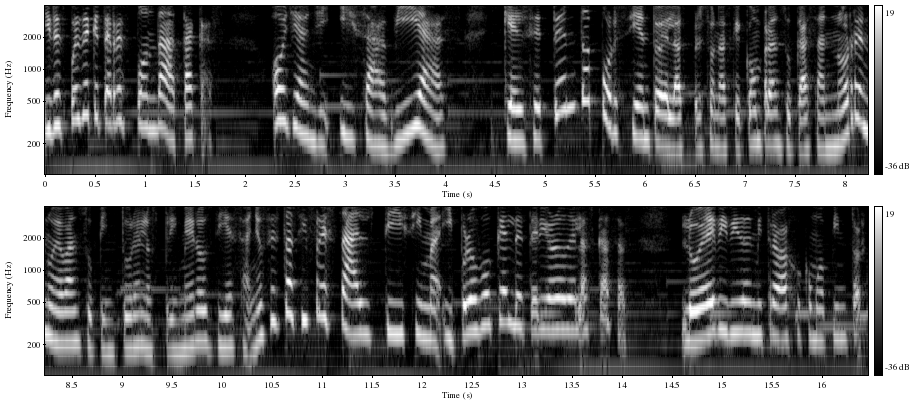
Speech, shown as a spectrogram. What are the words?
Y después de que te responda, atacas. Oye Angie, ¿y sabías que el 70% de las personas que compran su casa no renuevan su pintura en los primeros 10 años, esta cifra es altísima y provoca el deterioro de las casas. Lo he vivido en mi trabajo como pintor.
